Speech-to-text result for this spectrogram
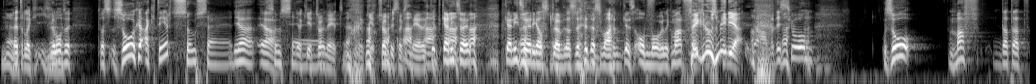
Ja. Letterlijk. Je geloofde, het was zo geacteerd. So sad. Ja, ja. So sad. Ja, Oké, Trump, nee, Trump is nog... Nee, het kan niet zo, het kan niet zo erg als Trump. Dat is, dat is waar. Dat is onmogelijk. Maar Fake news media! ja, maar het is gewoon zo maf dat dat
